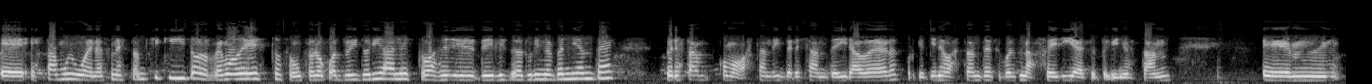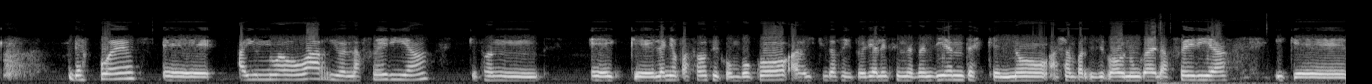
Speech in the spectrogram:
Eh, está muy bueno, es un stand chiquito, remodesto, son solo cuatro editoriales, todas de, literatura independiente, pero está como bastante interesante ir a ver, porque tiene bastante, se parece una feria ese pequeño stand. Em, después eh, hay un nuevo barrio en la feria, que son eh, que el año pasado se convocó a distintas editoriales independientes que no hayan participado nunca de la feria y que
